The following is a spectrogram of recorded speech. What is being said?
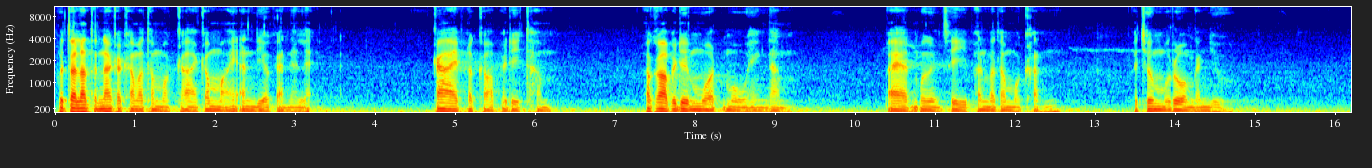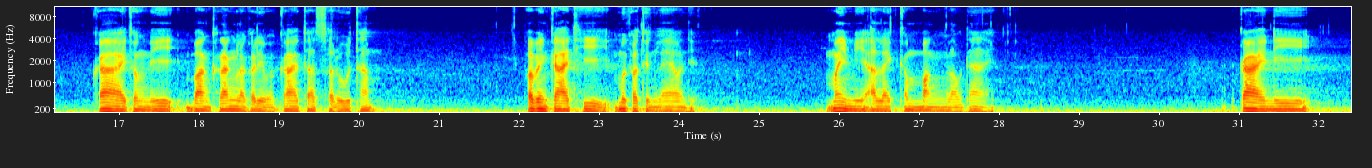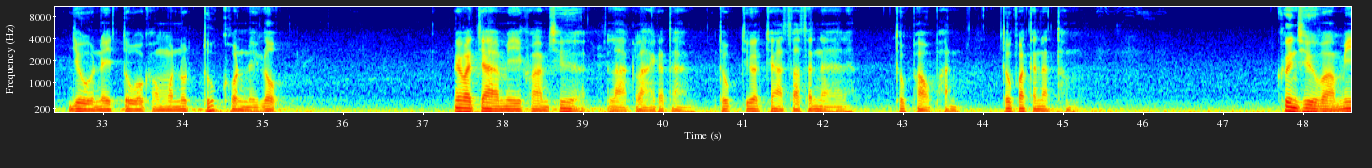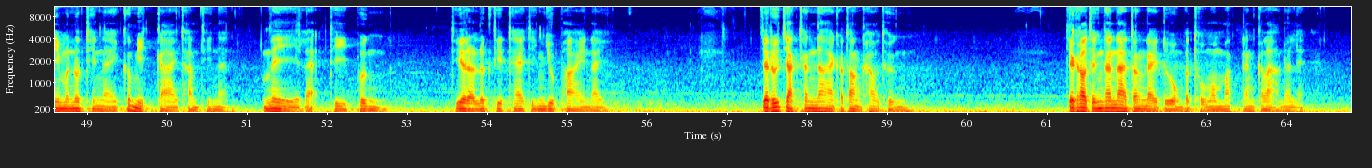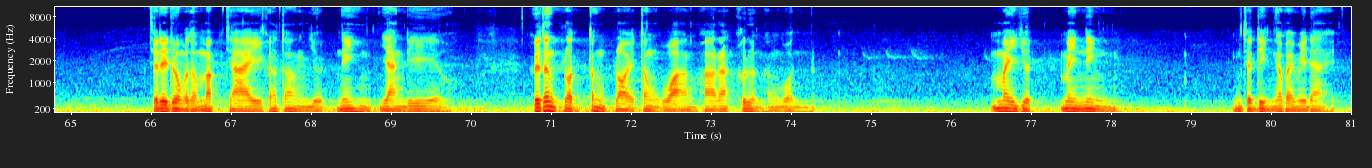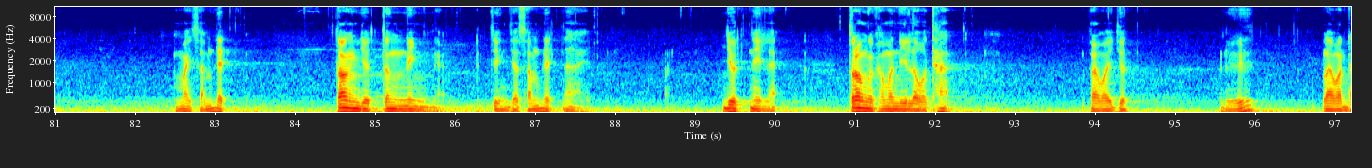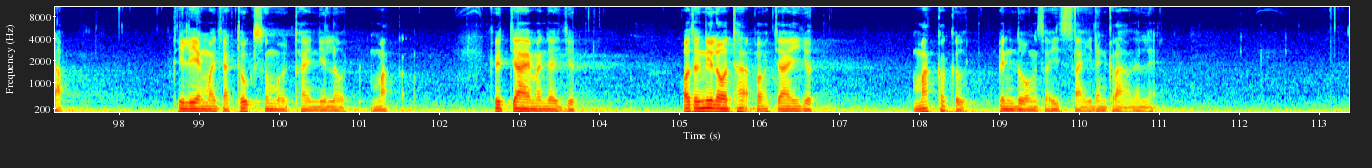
พุทธรัตนะกับคำธรรมกายก็หมายอันเดียวกันนั่นแหละ กายประกอบไปด้วยธรรม ประกอบไปด้วยหมวดหมู่แห่งธรรมแปดหมื่นสี่พันปฐมขันธ์ประชุมรวมกันอยู่ กายตรงนี้บางครั้งเราก็เรียกว่ากายตัดสรู้ธรรม เพราะเป็นกายที่เมื่อเขาถึงแล้วเนี่ยไม่มีอะไรกำบังเราได้ กายนี้ อยู่ในตัวของมนุษย์ทุกคนในโลก ไม่ว่าจะมีความเชื่อหลากหลายก็ตาม ทุกเชื้อชาติศาสนา ทุกเผ่าพันธุ์ ทุกวัฒนธรรม ขึ้นชื่อว่ามีมนุษย์ที่ไหนก็มีกายธรรมที่นั่น นี่แหละที่พึ่ง ที่ระลึกที่แท้จริงอยู่ภายใน จะรู้จักท่านได้ก็ต้องเข้าถึง จะจะเข้าถึงท่านได้ต้องได้ดวงปฐมมรรคดังกล่าวนั่นแหละ จะได้ดวงปฐมมรรคใจก็ต้องหยุดนิ่งอย่างเดียว คือต้องปลดต้องปล่อยต้องวางภาระเครื่องกังวล ไม่หยุดไม่นิ่ง มันจะดิ่งเข้าไปไม่ได้ ไม่สำเร็จ ต้องหยุดต้องนิ่งเนี่ยจึงจะสำเร็จได้ หยุดนี่แหละ ตรงกับคำว่านิโรธะแปลว่าหยุด หรือแปลว่าดับ ที่เรียงมาจากทุกสมุทัยนิโรธมรรคคือใจมันจะหยุดพอถึงนิโรธะพอใจหยุดมรรคก็เกิดเป็นดวงใส ๆ ดังกล่าวนั่นแหละ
